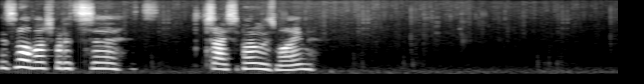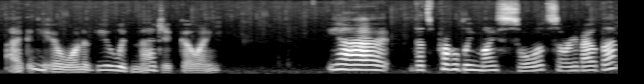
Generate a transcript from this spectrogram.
It's not much, but it's, uh, it's, it's, I suppose, mine. I can hear one of you with magic going. Yeah, that's probably my sword, sorry about that.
